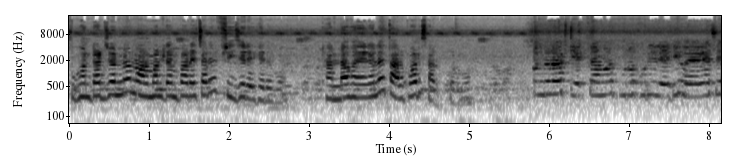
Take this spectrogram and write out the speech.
দু ঘণ্টার জন্য নর্মাল টেম্পারেচারে ফ্রিজে রেখে দেবো। ঠান্ডা হয়ে গেলে তারপর সার্ভ করব। বন্ধুরা কেকটা আমার পুরোপুরি রেডি হয়ে গেছে।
